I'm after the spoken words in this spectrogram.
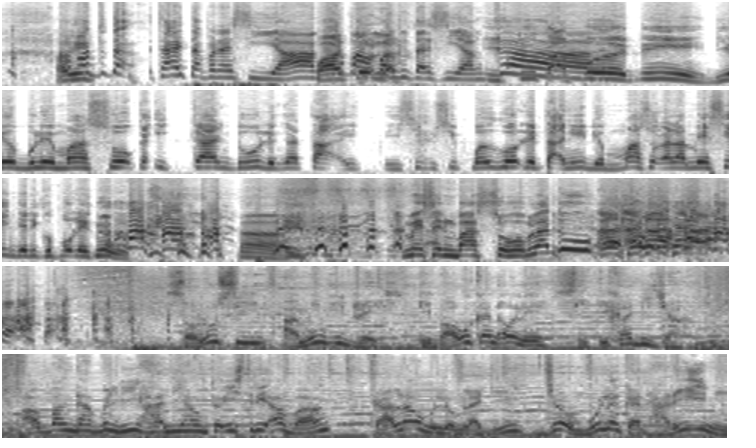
Hari- Abang tu tak Saya tak pandai siang Kenapa Patutlah. abang tu tak siang kan? Itu tak apa ni Dia boleh masuk ke ikan tu Dengan tak isi-isi perut letak ni Dia masuk dalam mesin jadi kupuk leko Ha. Mesin basuh pula tu. Solusi Amin Idris dibawakan oleh Siti Khadijah. Abang dah beli hadiah untuk isteri abang? Kalau belum lagi, jom mulakan hari ini.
